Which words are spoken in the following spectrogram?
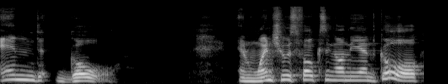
end goal. And when she was focusing on the end goal,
